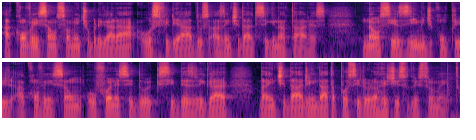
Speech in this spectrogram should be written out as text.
A convenção somente obrigará os filiados às entidades signatárias. Não se exime de cumprir a convenção o fornecedor que se desligar da entidade em data posterior ao registro do instrumento.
